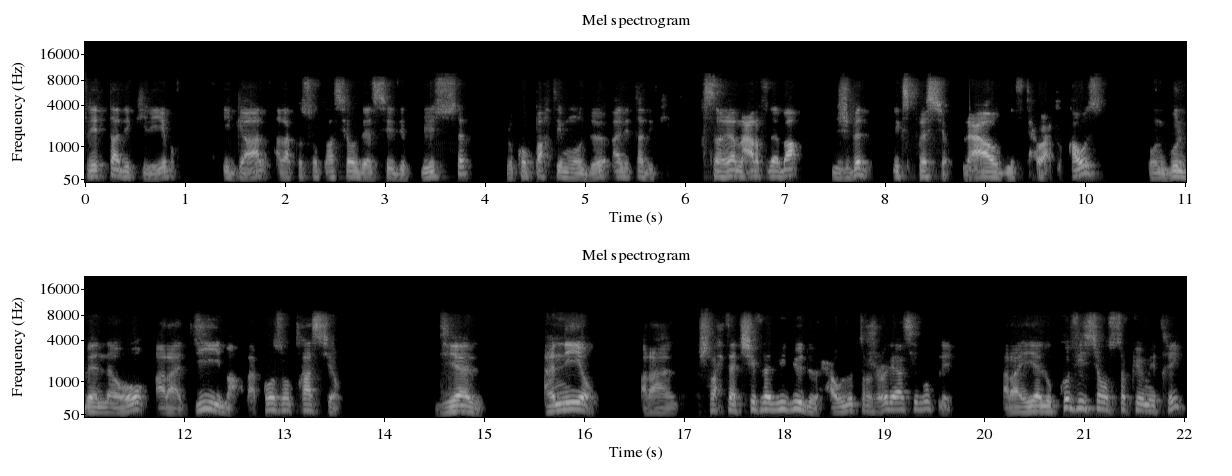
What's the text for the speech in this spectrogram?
l'état d'équilibre égale à la concentration de CO2 plus le compartiment 2 à l'état d'équilibre خصنا غير نعرف دابا نجبد l'expression نعاود نفتح واحد القوس ونقول بانه راه ديما لا كونسونطراسيون ديال ان راه شرحت هذا الشيء في الفيديو دو حاولوا ترجعوا ليها سي بلي راه هي لو كوفيسيون ستوكيوميتريك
